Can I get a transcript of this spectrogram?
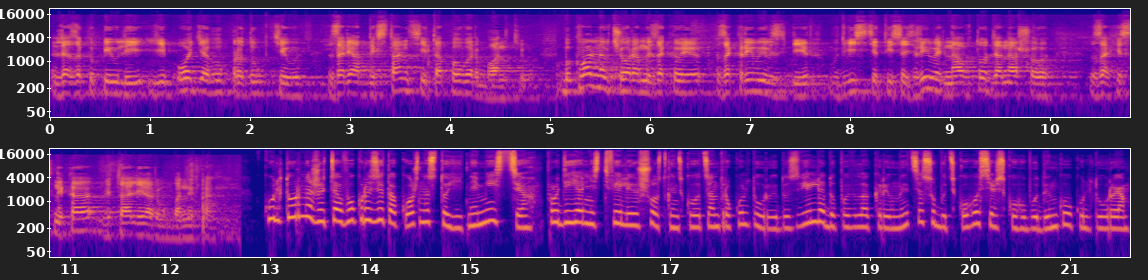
для закупівлі їм одягу, продуктів, зарядних станцій та повербанків. Буквально вчора ми закри- закрили збір в 200 тисяч гривень на авто для нашого захисника Віталія Рубаника. Культурне життя в окрузі також не стоїть на місці. Про діяльність філії Шосткинського центру культури і дозвілля доповіла керівниця Субицького сільського будинку культури.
